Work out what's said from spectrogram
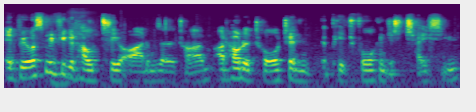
It'd be awesome if you could hold two items at a time. I'd hold a torch and a pitchfork and just chase you.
